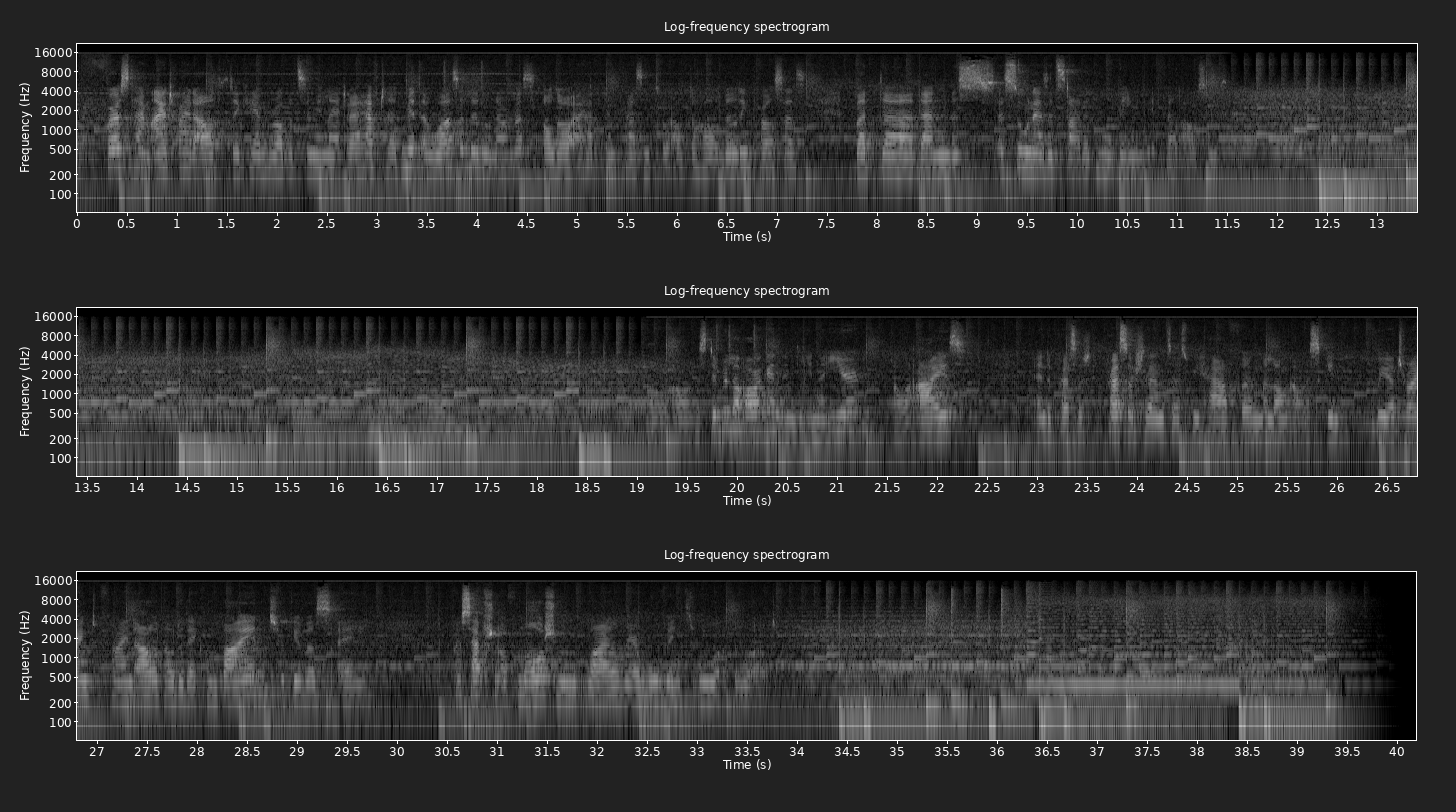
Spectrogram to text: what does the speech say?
first time I tried out the cable robot simulator, I have to admit I was a little nervous, although I had been present throughout the whole building process. But uh, then, this, as soon as it started moving, it felt awesome. Our vestibular organ in the inner ear, our eyes, and the pressure, pressure sensors we have um, along our skin. We are trying to find out how do they combine to give us a perception of motion while we are moving through the world.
